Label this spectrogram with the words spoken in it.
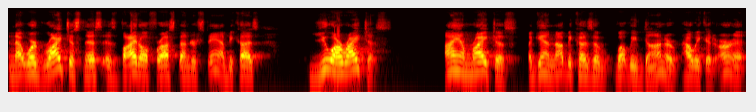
And that word righteousness is vital for us to understand because you are righteous. I am righteous. Again, not because of what we've done or how we could earn it,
